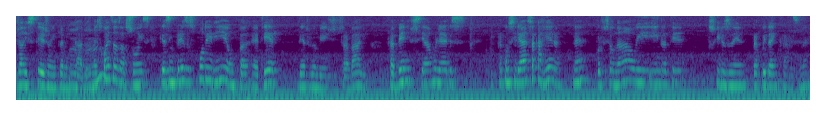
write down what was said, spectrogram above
já estejam implementadas, mas quais as ações que as empresas poderiam eh, ter dentro do ambiente de trabalho para beneficiar mulheres, para conciliar essa carreira né, profissional e, e ainda ter os filhos para cuidar em casa, né?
